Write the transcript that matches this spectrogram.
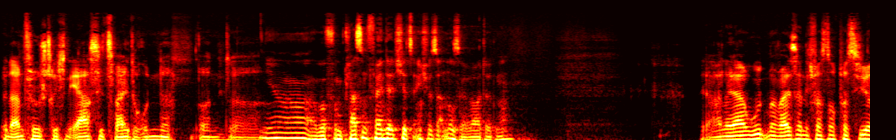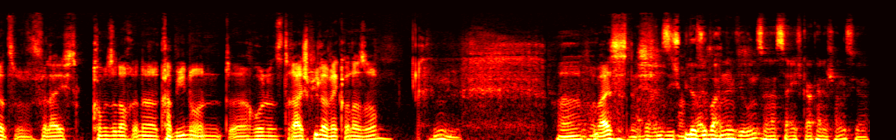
in Anführungsstrichen erst die zweite Runde. Und äh, Ja, aber vom Klassenfeind hätte ich jetzt eigentlich was anderes erwartet, ne? ja, naja, gut, man weiß ja nicht, was noch passiert. Vielleicht kommen sie noch in eine Kabine und äh, holen uns drei Spieler weg oder so. Hm. Ja, man weiß es nicht. Aber wenn sie Spieler so behandeln wie uns, dann hast du eigentlich gar keine Chance hier.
